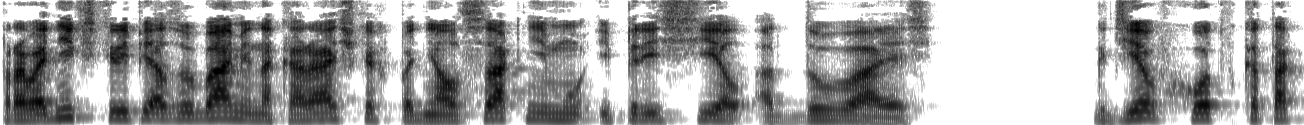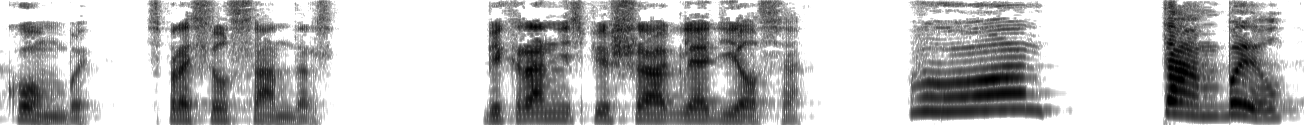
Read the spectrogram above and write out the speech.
Проводник, скрипя зубами на карачках, поднялся к нему и присел, отдуваясь. «Где вход в катакомбы?» — спросил Сандерс. Бекран не спеша огляделся. «Вон там был»,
